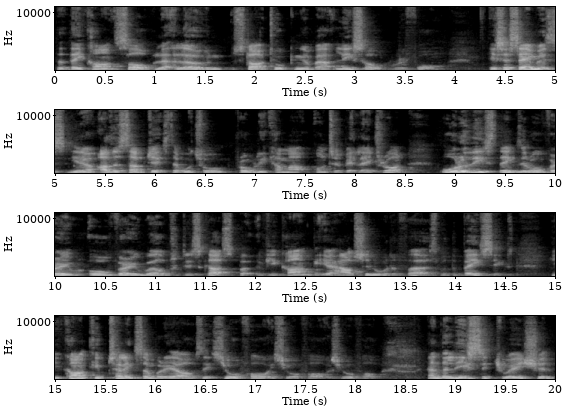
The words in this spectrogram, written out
that they can't solve, let alone start talking about leasehold reform it's the same as you know other subjects that which will probably come up onto a bit later on. All of these things are all very all very well to discuss, but if you can't get your house in order first with the basics, you can't keep telling somebody else it's your fault, it's your fault, it's your fault. And the lease situation,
